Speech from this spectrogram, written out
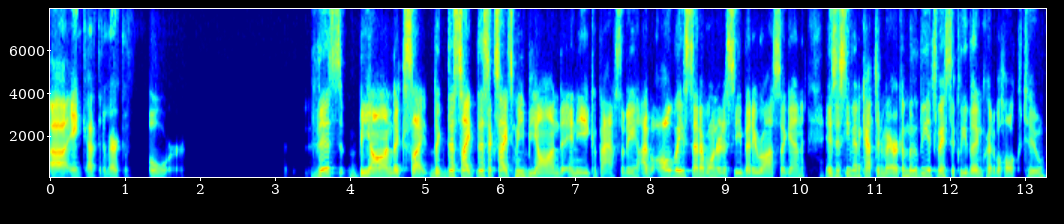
uh, in Captain America four. This beyond excite this this excites me beyond any capacity. I've always said I wanted to see Betty Ross again. Is this even a Captain America movie? It's basically the Incredible Hulk 2.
